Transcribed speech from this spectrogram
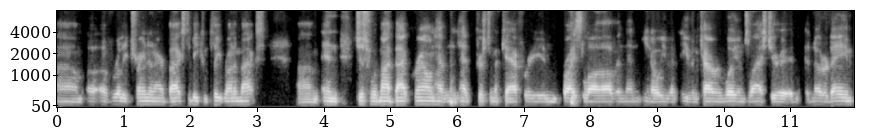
um, of really training our backs to be complete running backs. Um, and just with my background, having had Christian McCaffrey and Bryce Love, and then you know even even Kyren Williams last year at, at, Notre Dame,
